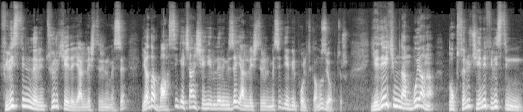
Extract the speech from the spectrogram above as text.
Filistinlilerin Türkiye'de yerleştirilmesi ya da bahsi geçen şehirlerimize yerleştirilmesi diye bir politikamız yoktur. 7 Ekim'den bu yana 93 yeni Filistin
